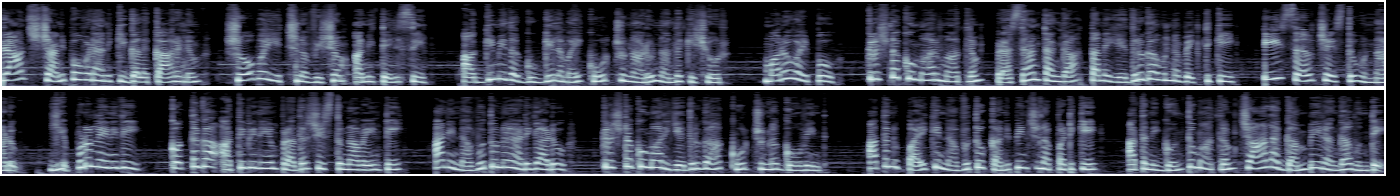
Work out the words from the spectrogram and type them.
రాజ్ చనిపోవడానికి గల కారణం శోభ ఇచ్చిన విషం అని తెలిసి అగ్గిమీద గుగ్గిలమై కూర్చున్నాడు నందకిషోర్. మరోవైపు కృష్ణకుమార్ మాత్రం ప్రశాంతంగా తన ఎదురుగా ఉన్న వ్యక్తికి టీ సర్వ్ చేస్తూ ఉన్నాడు. ఎప్పుడు లేనిది కొత్తగా అతి వినయం ప్రదర్శిస్తున్నావేంటి? అని నవ్వుతూనే అడిగాడు కృష్ణకుమార్ ఎదురుగా కూర్చున్న గోవింద్. అతను పైకి నవ్వుతూ కనిపించినప్పటికీ అతని గొంతు మాత్రం చాలా గంభీరంగా ఉంది.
